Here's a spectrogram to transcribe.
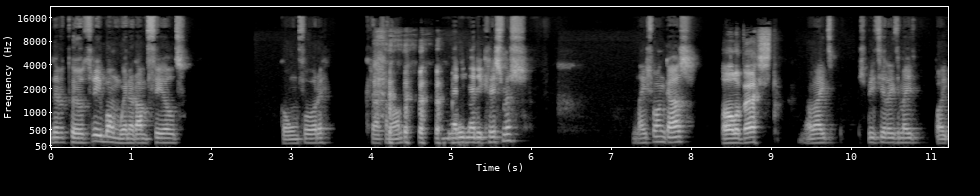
Liverpool three one win at Anfield. Going for it, cracking on. Merry Merry Christmas. Nice one, guys. All the best. All right. Speak to you later, mate. Bye.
